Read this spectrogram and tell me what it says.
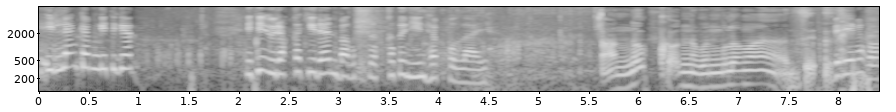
иллен кем гетигер ити үрәккә кирен балыкчы кытын ин хөп буллай. Аннук оннугун булама Биреме хо.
